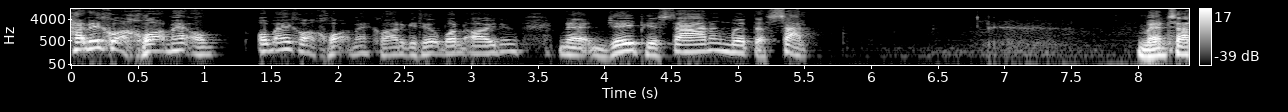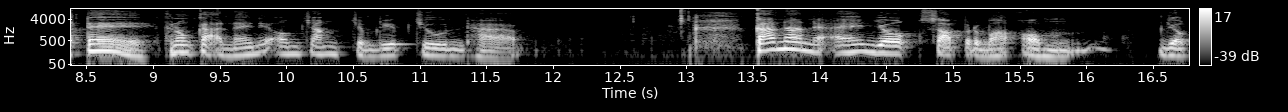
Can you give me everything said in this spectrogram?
ហើយនេះក៏អក្រក់ម៉ែអ៊ំ អ៊ំអីក៏អក្រក់ម៉ែគាត់គេធ្វើបុណ្យឲ្យនឹងណែនិយាយភាសានឹងមើលតែសัตว์មិនសัตว์ទេ ក្នុងករណីនេះអ៊ំចង់ជម្រាបជូនថាកាលណាអ្នកឯងយកសពរបស់អ៊ំយក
